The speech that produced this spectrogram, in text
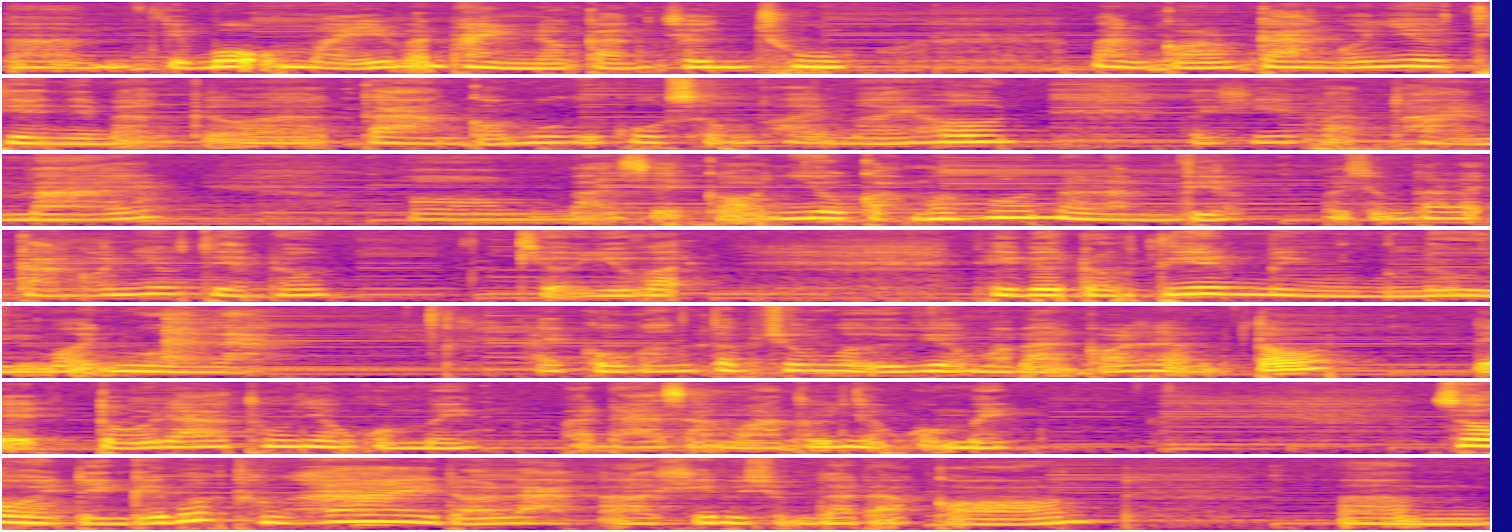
à, cái bộ máy vận hành nó càng chân chu bạn có càng có nhiều tiền thì bạn à, càng có một cái cuộc sống thoải mái hơn. Và khi bạn thoải mái uh, bạn sẽ có nhiều cảm hứng hơn là làm việc và chúng ta lại càng có nhiều tiền hơn kiểu như vậy. Thì việc đầu tiên mình lưu ý mọi người là hãy cố gắng tập trung vào cái việc mà bạn có thể làm tốt để tối đa thu nhập của mình và đa dạng hóa thu nhập của mình. Rồi đến cái bước thứ hai đó là à, khi mà chúng ta đã có um,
